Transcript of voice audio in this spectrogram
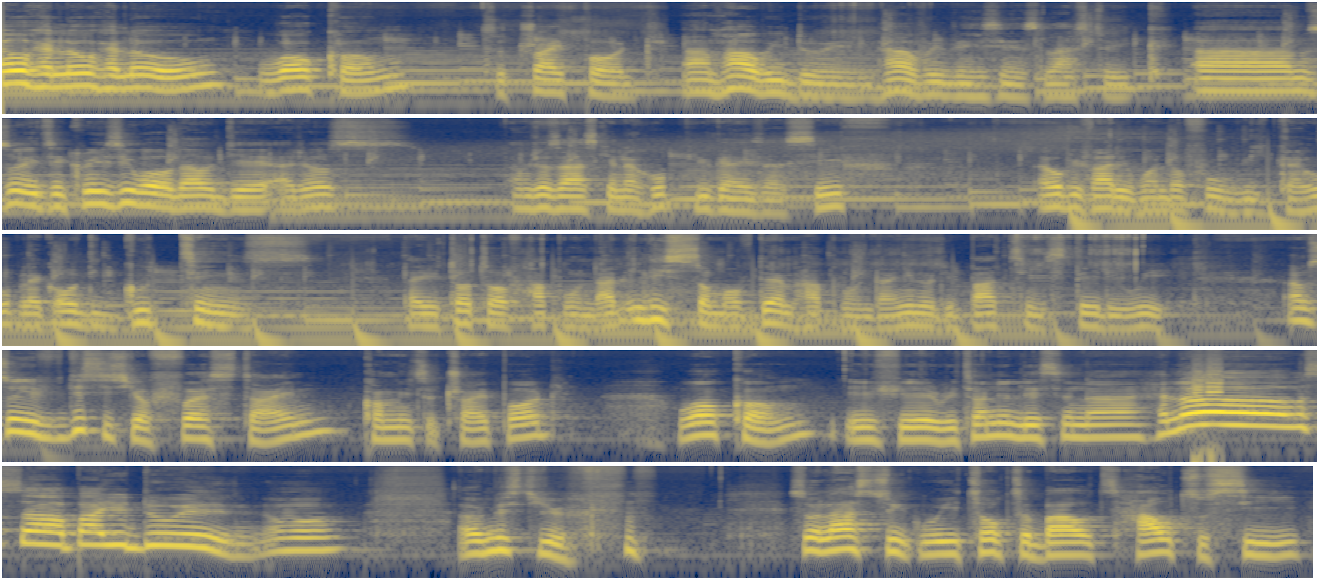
Hello, hello, hello. Welcome to Tripod. Um, how are we doing? How have we been since last week? Um, so it's a crazy world out there. I just, I'm just asking. I hope you guys are safe. I hope you've had a wonderful week. I hope like all the good things that you thought of happened, at least some of them happened, and you know the bad things stayed away. Um, so if this is your first time coming to Tripod, welcome. If you're a returning listener, hello, what's up? How are you doing? Omo, I missed you. so last week we talked about how to see,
